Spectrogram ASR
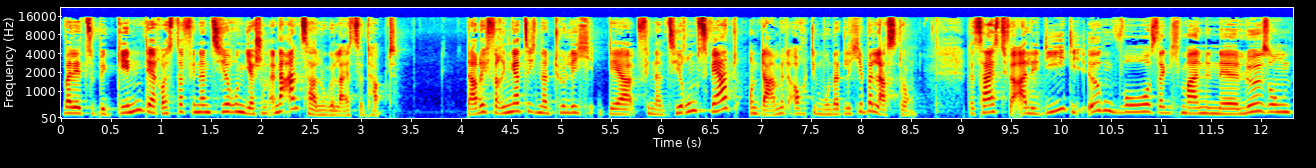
Weil ihr zu Beginn der Rösterfinanzierung ja schon eine Anzahlung geleistet habt. Dadurch verringert sich natürlich der Finanzierungswert und damit auch die monatliche Belastung. Das heißt, für alle die, die irgendwo, sage ich mal, eine Lösung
